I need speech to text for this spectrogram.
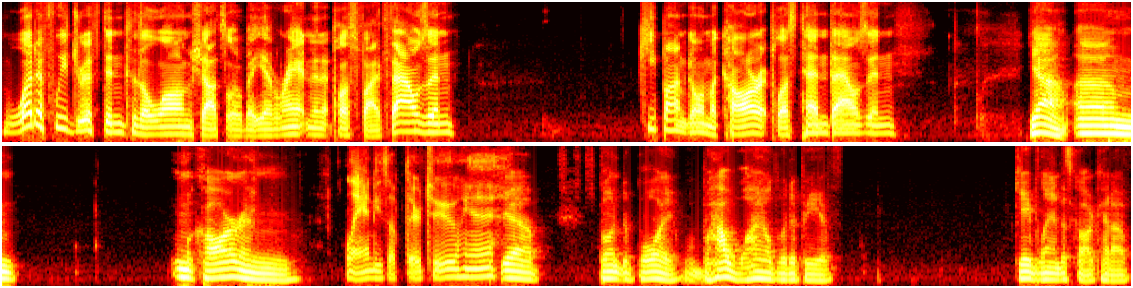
what if we drift into the long shots a little bit? You have Rantanen at plus five thousand keep on going Makar at plus 10,000. Yeah. Um, Makar and Landy's up there too. Yeah. Yeah. But boy, how wild would it be if Gabe Landeskog had a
